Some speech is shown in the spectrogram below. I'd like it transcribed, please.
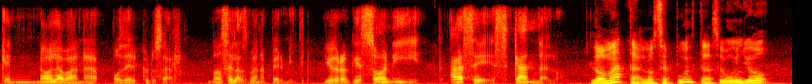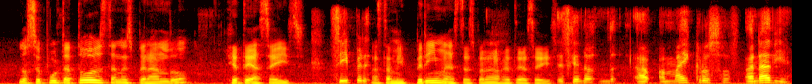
que no la van a poder cruzar. No se las van a permitir. Yo creo que Sony hace escándalo. Lo mata, lo sepulta. Según yo, lo sepulta. Todos están esperando GTA 6. Sí, pero Hasta mi prima está esperando GTA 6. es que no, no- a, a Microsoft, a nadie,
